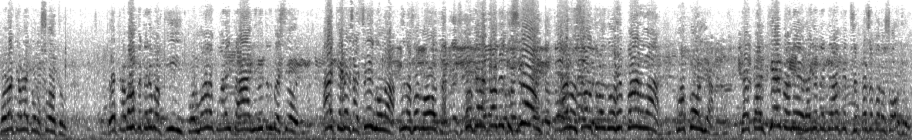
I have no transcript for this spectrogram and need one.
pero hay que hablar con nosotros. El trabajo que tenemos aquí por más de 40 años, nuestra inversión, hay que resarcirnosla de una forma u otra. Porque la constitución a nosotros nos respalda, nos apoya. De cualquier manera, ellos tendrán que sentarse con nosotros.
